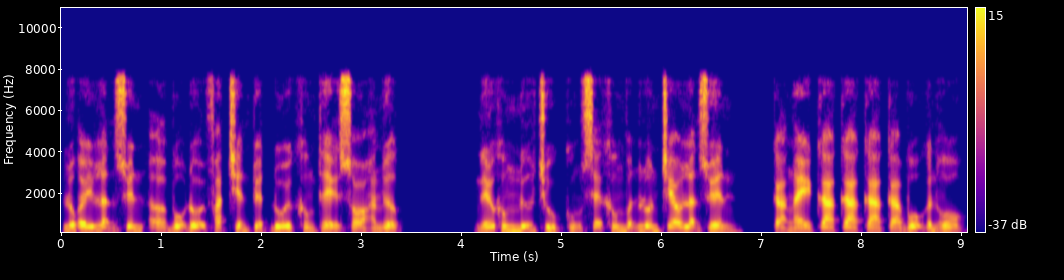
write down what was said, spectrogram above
lúc ấy lận xuyên ở bộ đội phát triển tuyệt đối không thể so hắn được. Nếu không nữ chủ cũng sẽ không vẫn luôn treo lận xuyên, cả ngày ca ca ca ca bộ gần hô.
